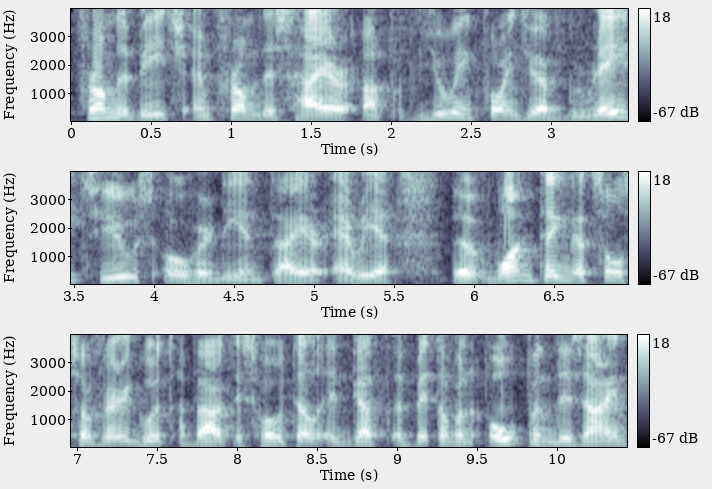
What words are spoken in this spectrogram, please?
from the beach and from this higher up viewing point you have great views over the entire area. The one thing that's also very good about this hotel, it got a bit of an open design,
